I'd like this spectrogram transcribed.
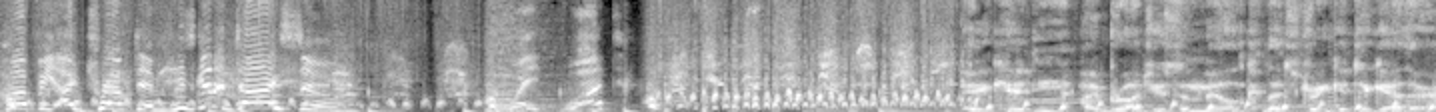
Puppy, I trapped him. He's gonna die soon. Wait, what? Hey, kitten, I brought you some milk. Let's drink it together.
